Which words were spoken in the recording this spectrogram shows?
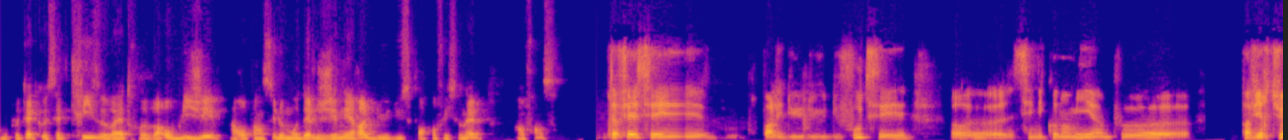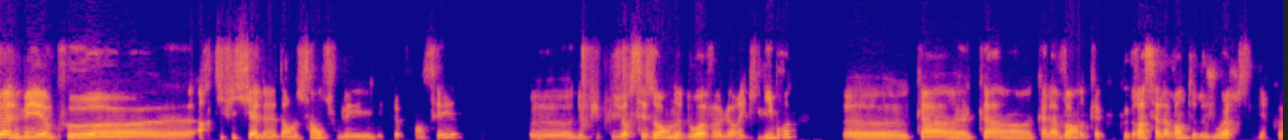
Donc peut-être que cette crise va, être, va obliger à repenser le modèle général du, sport professionnel en France. Tout à fait. C'est, pour parler du, du, foot, c'est, euh, c'est une économie un peu, euh, pas virtuelle, mais un peu artificielle, dans le sens où les clubs français euh, depuis plusieurs saisons ne doivent leur équilibre euh, qu'à, la vente, que grâce à la vente de joueurs. C'est-à-dire que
